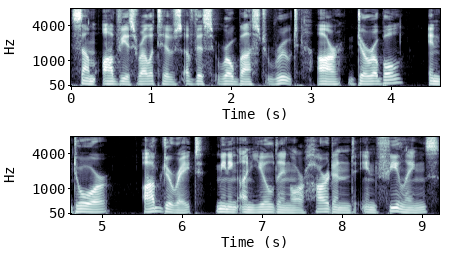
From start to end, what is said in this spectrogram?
Some obvious relatives of this robust root are durable, endure, obdurate, meaning unyielding or hardened in feelings.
